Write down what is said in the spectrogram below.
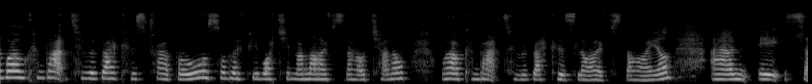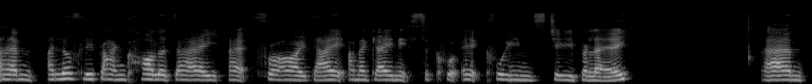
welcome back to Rebecca's Travels, or if you're watching my lifestyle channel, welcome back to Rebecca's Lifestyle. And um, it's um, a lovely bank holiday at Friday, and again, it's the Queen's Jubilee. Um,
